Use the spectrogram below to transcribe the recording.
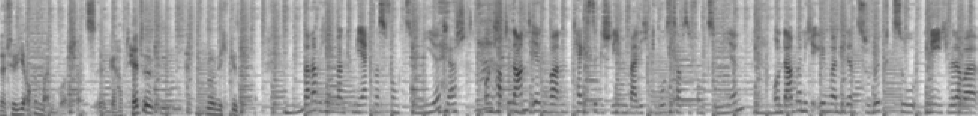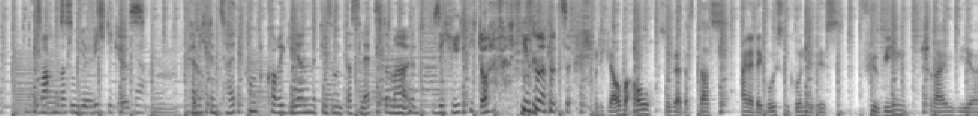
natürlich auch in meinem Wortschatz äh, gehabt hätte, nur nicht gesagt habe. Dann habe ich irgendwann gemerkt, was funktioniert. Ja, st- ja, und habe dann irgendwann Texte geschrieben, weil ich gewusst habe, sie funktionieren. Und dann bin ich irgendwann wieder zurück zu, nee, ich will aber machen, was mir willst. wichtig ist. Ja. Kann ich den Zeitpunkt korrigieren mit diesem das letzte Mal sich richtig doll verlieben? Und ich glaube auch sogar, dass das einer der größten Gründe ist, für wen schreiben wir,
